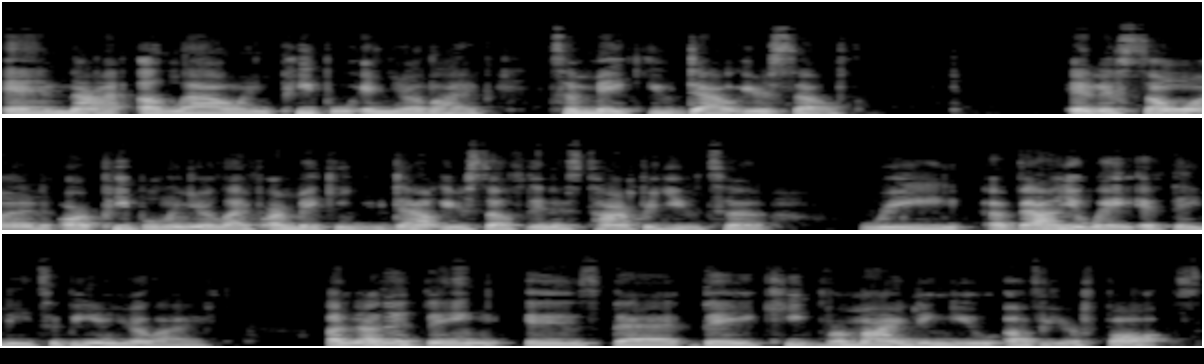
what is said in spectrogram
and not allowing people in your life to make you doubt yourself. And if someone or people in your life are making you doubt yourself, then it's time for you to reevaluate if they need to be in your life. Another thing is that they keep reminding you of your faults.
